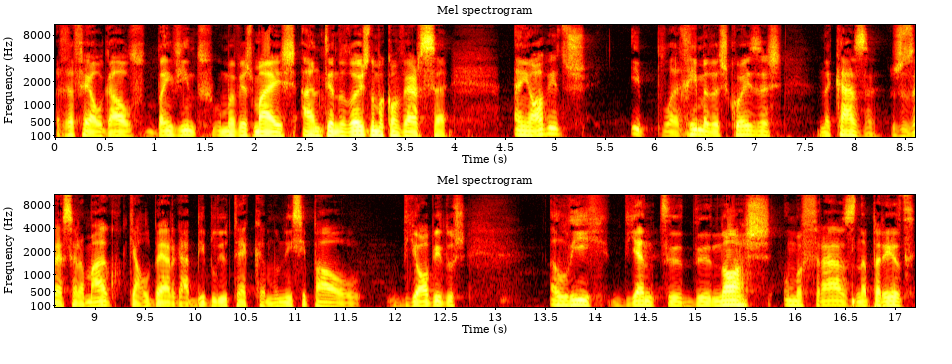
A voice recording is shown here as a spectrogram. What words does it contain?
Rafael Galo, bem-vindo uma vez mais à Antena 2, numa conversa em Óbidos e pela rima das coisas na Casa José Saramago, que alberga a Biblioteca Municipal de Óbidos. Ali, diante de nós, uma frase na parede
